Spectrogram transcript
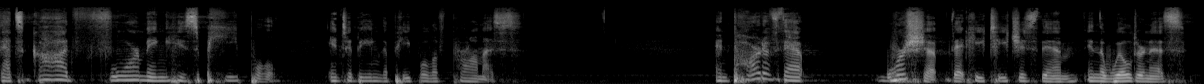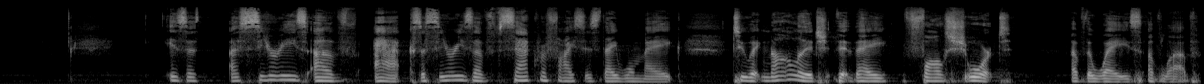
That's God forming His people into being the people of promise. And part of that worship that He teaches them in the wilderness is a a series of acts, a series of sacrifices they will make to acknowledge that they fall short of the ways of love,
